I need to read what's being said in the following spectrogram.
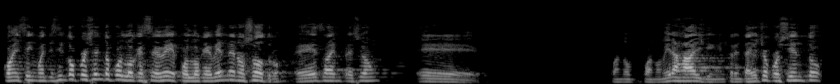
con el 55% por lo que se ve, por lo que ven de nosotros. Esa impresión, eh, cuando, cuando miras a alguien, el 38%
